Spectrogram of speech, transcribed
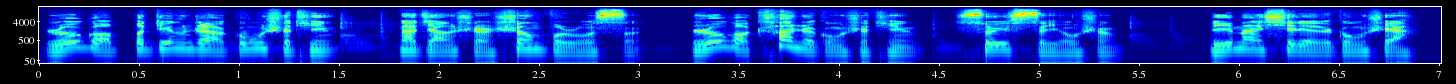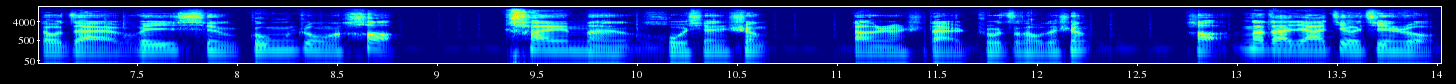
如果不盯着公式听，那将是生不如死；如果看着公式听，虽死犹生。黎曼系列的公式呀，都在微信公众号“开门胡先生”，当然是带竹字头的“生”。好，那大家就进入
